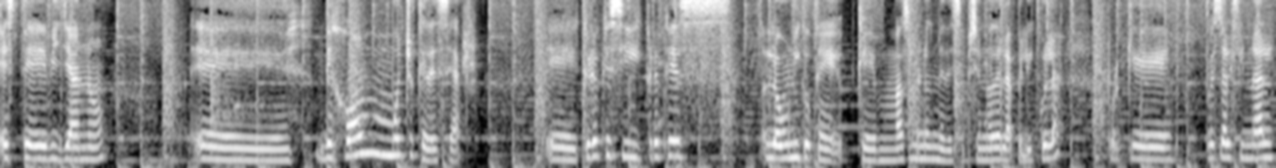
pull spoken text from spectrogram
este villano eh, dejó mucho que desear. Eh, creo que sí, creo que es lo único que, más o menos me decepcionó de la película, porque pues al final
